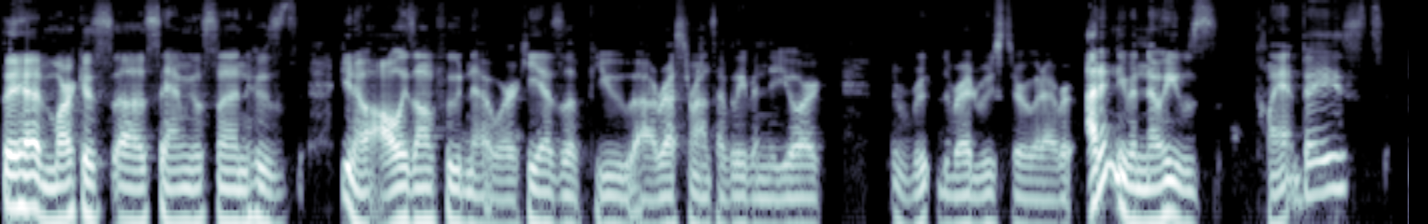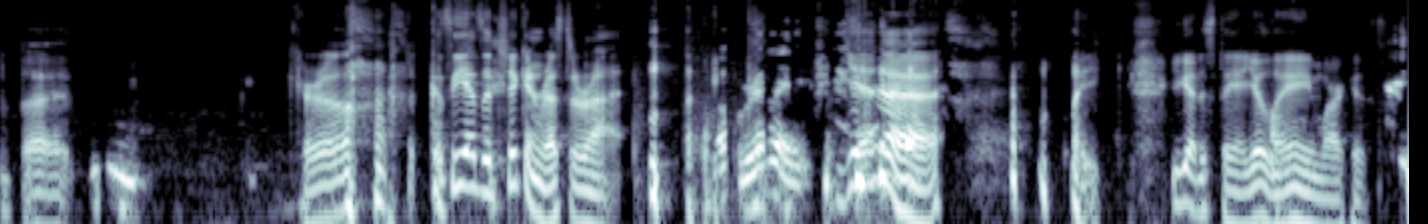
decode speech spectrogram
They had Marcus uh, Samuelsson, who's you know always on Food Network. He has a few uh, restaurants, I believe, in New York, the, Red Rooster or whatever. I didn't even know he was plant based, but girl, because he has a chicken restaurant. oh, really? Yeah, like you got to stay in your lane, Marcus.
